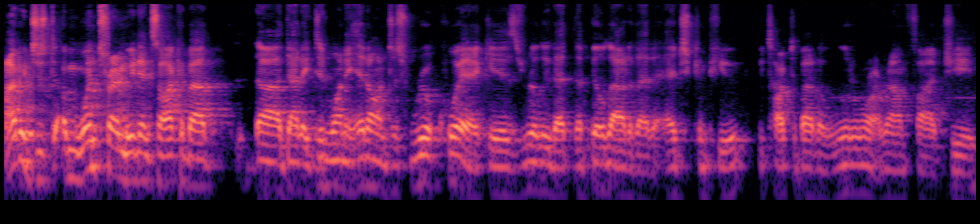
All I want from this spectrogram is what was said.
I would just um, one trend we didn't talk about uh, that I did want to hit on just real quick is really that the build out of that edge compute. We talked about a little around 5G.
